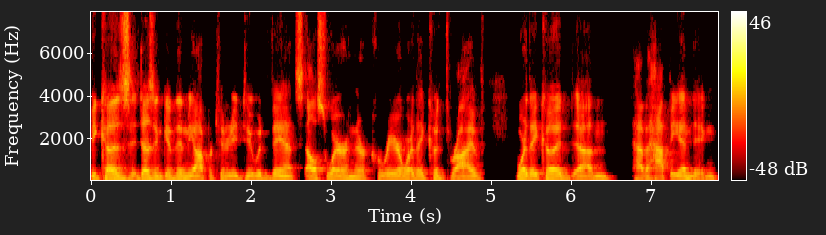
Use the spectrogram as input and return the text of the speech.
because it doesn't give them the opportunity to advance elsewhere in their career where they could thrive, where they could um, have a happy ending.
